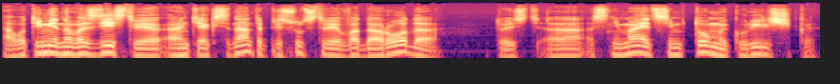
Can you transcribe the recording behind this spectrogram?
А вот именно воздействие антиоксиданта, присутствие водорода, то есть а, снимает симптомы курильщика.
